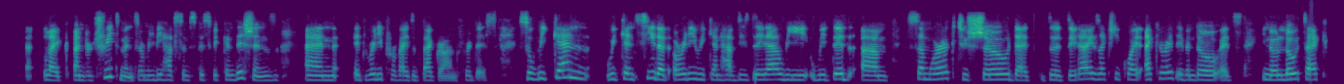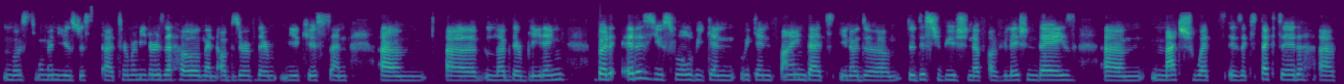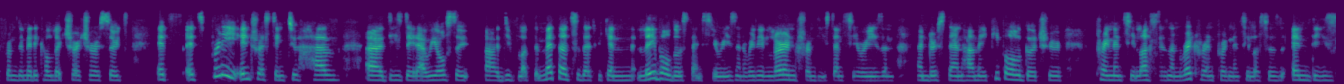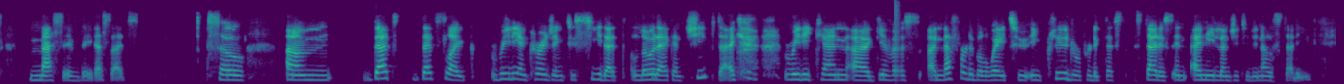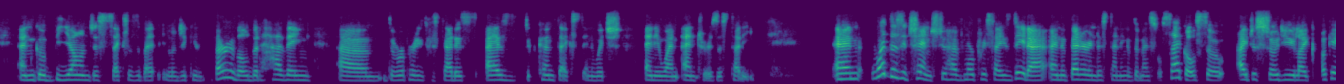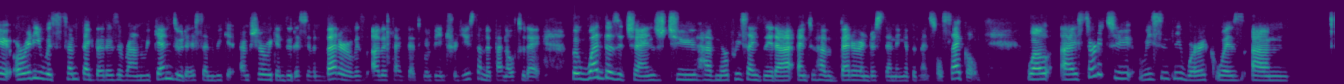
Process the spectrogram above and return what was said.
like under treatment or maybe have some specific conditions and it really provides a background for this. So we can we can see that already we can have this data. We we did um, some work to show that the data is actually quite accurate even though it's you know low tech. Most women use just uh, thermometers at home and observe their mucus and um, uh, log their bleeding but it is useful. We can we can find that you know the the distribution of ovulation days um, match what is expected uh, from the medical literature. So it's it's it's pretty interesting to have uh, these data. We also uh, developed a method so that we can label those time series and really learn from these time series and understand how many people go through pregnancy losses and recurrent pregnancy losses in these massive data sets. So um, that's that's like really encouraging to see that low tech and cheap tech really can uh, give us an affordable way to include reproductive status in any longitudinal study and go beyond just sex as a biological variable, but having um, the reproductive status as the context in which anyone enters a study. And what does it change to have more precise data and a better understanding of the menstrual cycle? So I just showed you like, okay, already with some tech that is around, we can do this and we can, I'm sure we can do this even better with other tech that will be introduced on the panel today. But what does it change to have more precise data and to have a better understanding of the menstrual cycle? Well, I started to recently work with um,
